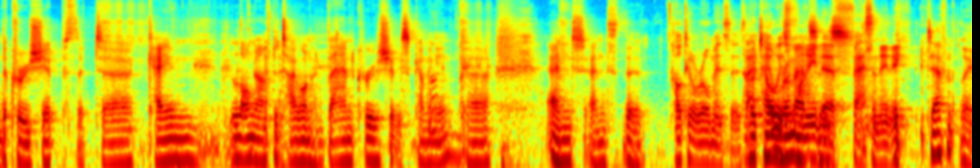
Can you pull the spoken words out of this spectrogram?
the cruise ship that uh, came long after Taiwan had banned cruise ships coming in, uh, and and the hotel romances. Hotel I, always romances. find fascinating. Definitely,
